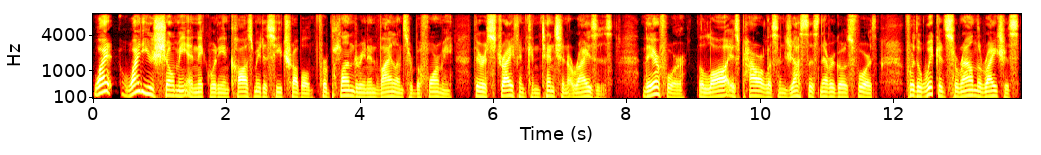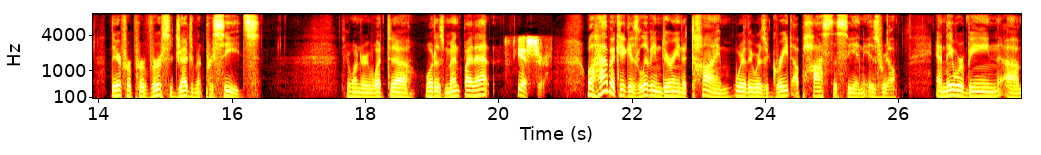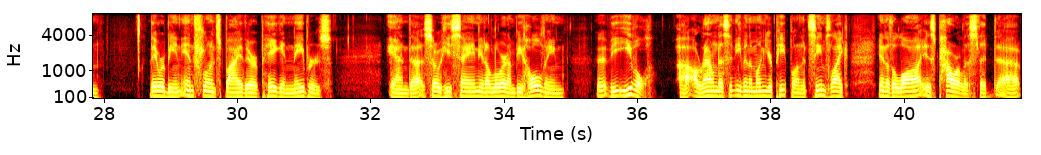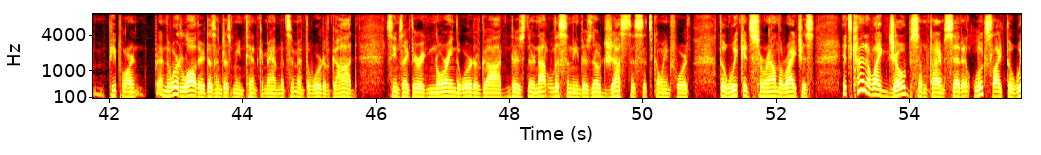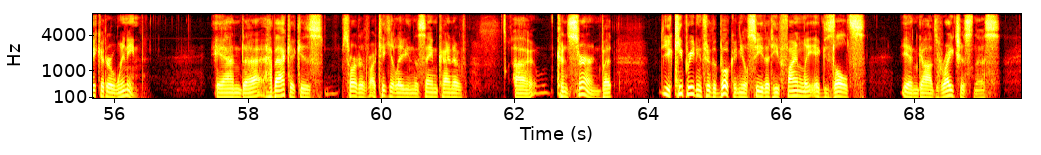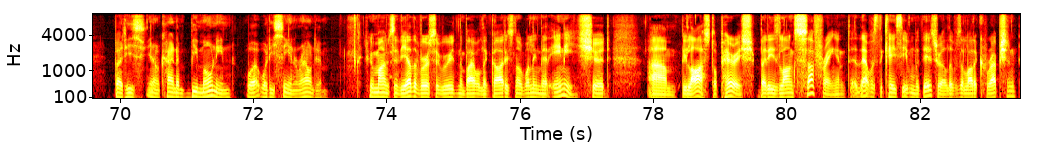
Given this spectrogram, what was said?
Why, why do you show me iniquity and cause me to see trouble? For plundering and violence are before me. There is strife and contention arises. Therefore, the law is powerless and justice never goes forth. For the wicked surround the righteous. Therefore, perverse judgment proceeds. You're wondering what uh, what is meant by that? Yes, sir. Well, Habakkuk is living during a time where there was a great apostasy in Israel, and they were being um, they were being influenced by their pagan neighbors. And uh, so he's saying, you know, Lord, I'm beholding the, the evil uh, around us and even among your people. And it seems like, you know, the law is powerless, that uh, people aren't, and the word law there doesn't just mean Ten Commandments, it meant the Word of God. Seems like they're ignoring the Word of God. There's, they're not listening. There's no justice that's going forth. The wicked surround the righteous. It's kind of like Job sometimes said, it looks like the wicked are winning. And uh, Habakkuk is sort of articulating the same kind of uh, concern. But you keep reading through the book, and you'll see that he finally exults in God's righteousness, but he's you know kind of bemoaning what what he's seeing around him. It reminds me of the other verse that we read in the Bible that God is not willing that any should um, be lost or perish, but He's long suffering, and that was the case even with Israel. There was a lot of corruption,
